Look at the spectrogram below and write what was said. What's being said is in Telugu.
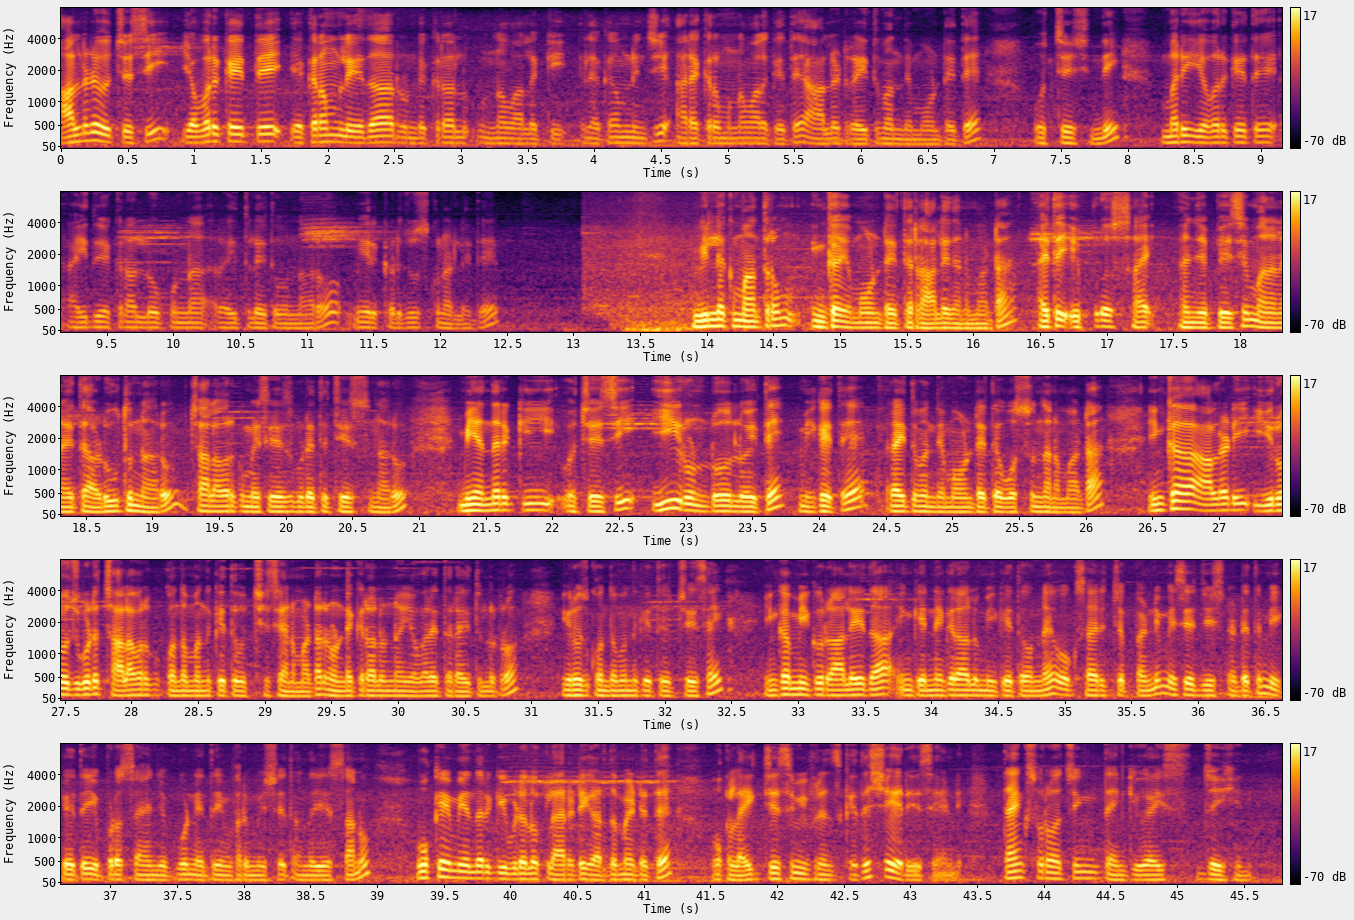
ఆల్రెడీ వచ్చేసి ఎవరికైతే ఎకరం లేదా రెండు ఎకరాలు ఉన్న వాళ్ళకి ఎకరం నుంచి అరెకరం ఉన్న వాళ్ళకైతే ఆల్రెడీ రైతు బంధు అమౌంట్ అయితే వచ్చేసింది. మరి ఎవరికైతే ఐదు ఎకరాల లోపు ఉన్న రైతులు అయితే ఉన్నారో మీరు ఇక్కడ చూసుకున్నట్లయితే వీళ్ళకి మాత్రం ఇంకా అమౌంట్ అయితే రాలేదనమాట అయితే ఎప్పుడు వస్తాయి అని చెప్పేసి మనని అయితే అడుగుతున్నారు. చాలా వరకు మెసేజ్ కూడా అయితే చేస్తున్నారు. మీ అందరికీ వచ్చేసి ఈ రెండు రోజులు అయితే మీకైతే రైతు మంది అమౌంట్ అయితే వస్తుందన్నమాట. ఇంకా ఆల్రెడీ ఈ రోజు కూడా చాలా వరకు కొంతమందికి అయితే వచ్చేసాయి అనమాట రెండు ఎకరాలు ఉన్న ఎవరైతే రైతులరో ఈరోజు కొంతమందికి అయితే వచ్చేసాయి. ఇంకా మీకు రాలేదా? ఇంకెన్ని ఎకరాలు మీకైతే ఉన్నాయి? ఒకసారి చెప్పండి. మెసేజ్ చేసినట్టయితే మీకైతే ఎప్పుడు వస్తాయని చెప్పి కూడా నేనైతే ఇన్ఫర్మేషన్ అయితే అందజేస్తాను. ఓకే మీ అందరికీ ఈ వీడియోలో క్లారిటీగా అర్థమైతే ఒక లైక్ చేసి మీ ఫ్రెండ్స్కి అయితే షేర్ చేసేయండి. Thank Thanks for watching. Thank you guys. Jai Hind.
